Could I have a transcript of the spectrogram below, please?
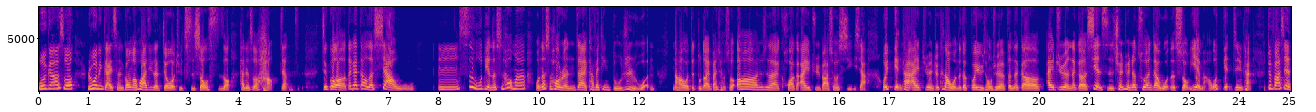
我就跟他说：“如果你改成功的话，记得揪我去吃寿司哦。”他就说：“好，这样子。”结果大概到了下午，嗯，四五点的时候吗？我那时候人在咖啡厅读日文。然后我就读到一半，想说啊、哦，就是来滑个 IG 吧，休息一下。我一点开 IG，就看到我那个鲑鱼同学的那个 IG 的那个现实圈圈就出现在我的首页嘛。我点进去看，就发现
